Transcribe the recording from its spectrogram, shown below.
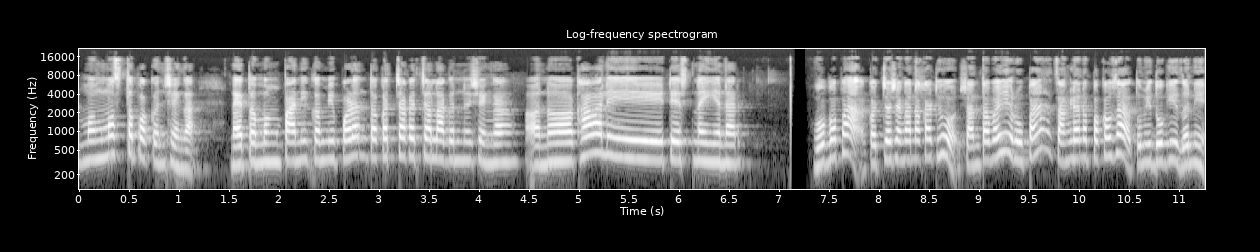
मग मस्त पकन शेंगा. नाही तर मग पाणी कमी पडन तर कच्चा कच्चा लागन ना शेंगा. आणि खावाले टेस्ट नाही येणार. हो बापा कच्च्या शेंगा नका ठेवू. शांताबाई रुपा चांगल्यानं पकव जा तुम्ही दोघी जणी.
